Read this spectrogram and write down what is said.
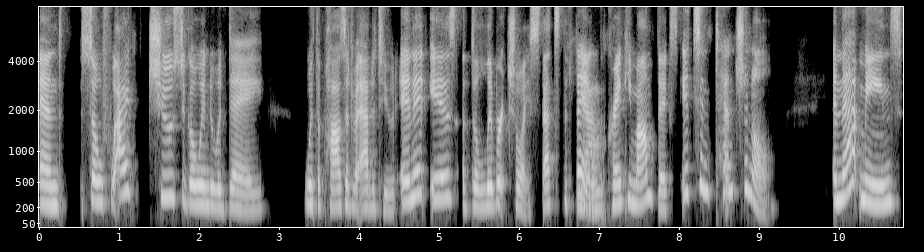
And so if I choose to go into a day with a positive attitude, and it is a deliberate choice, that's the thing. Yeah. The cranky mom fix, it's intentional. And that means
